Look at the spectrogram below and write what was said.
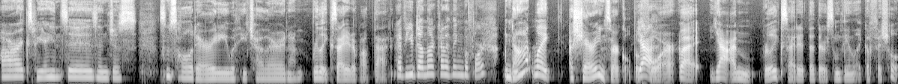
our experiences and just some solidarity with each other. And I'm really excited about that. Have you done that kind of thing before? Not like a sharing circle Yeah. before, but yeah, I'm really excited that there's something like official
